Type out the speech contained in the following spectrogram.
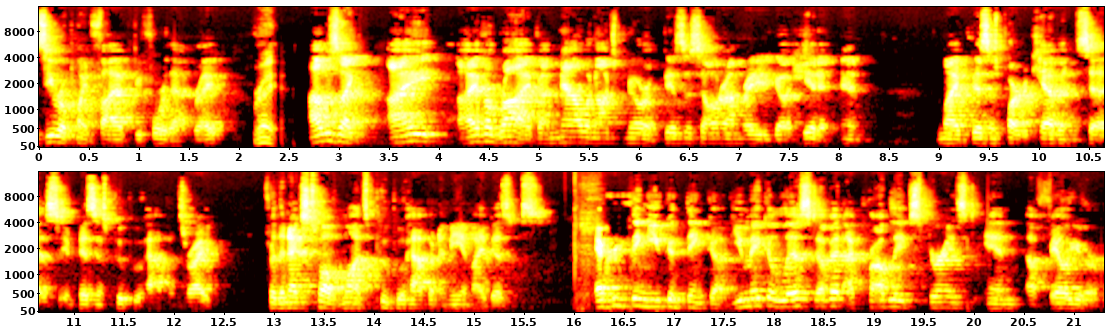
0.5 before that, right? right I was like, I I've arrived. I'm now an entrepreneur, a business owner. I'm ready to go hit it. And my business partner Kevin says, "In business, poo poo happens." Right? For the next 12 months, poo poo happened to me in my business. Everything you can think of. You make a list of it. I probably experienced in a failure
